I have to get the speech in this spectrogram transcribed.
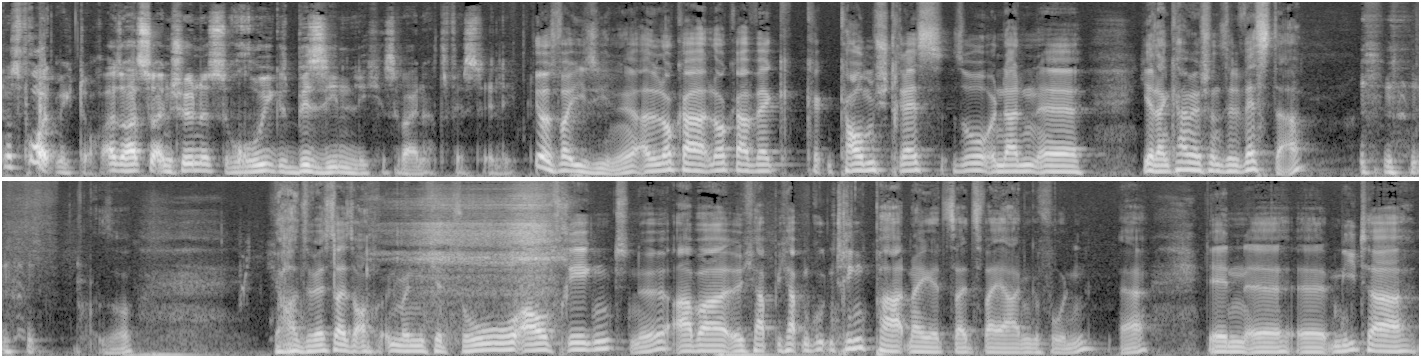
das freut mich doch. Also hast du ein schönes, ruhiges, besinnliches Weihnachtsfest erlebt. Ja, es war easy, ne? Also locker, locker weg, kaum Stress, so und dann, äh, ja, dann kam ja schon Silvester. so. Ja, Silvester ist auch immer nicht jetzt so aufregend, ne? Aber ich habe ich hab einen guten Trinkpartner jetzt seit zwei Jahren gefunden, ja. Den äh, äh, Mieter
